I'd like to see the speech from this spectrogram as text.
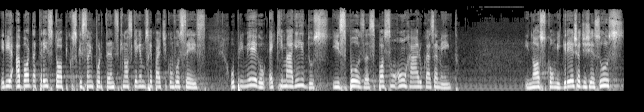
Ele aborda três tópicos que são importantes, que nós queremos repartir com vocês. O primeiro é que maridos e esposas possam honrar o casamento. E nós, como igreja de Jesus,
